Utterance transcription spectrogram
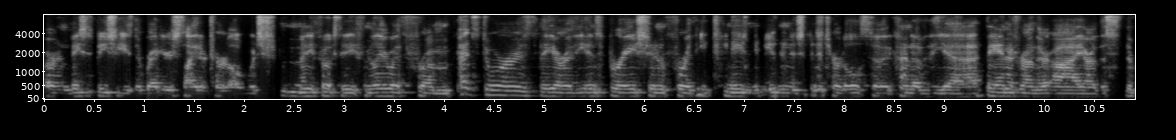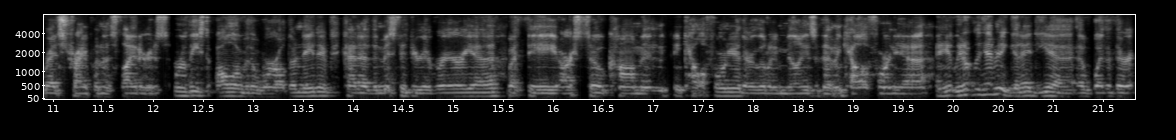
or invasive species, the red-eared slider turtle, which many folks may be familiar with from pet stores. They are the inspiration for the teenage mutant ninja turtles. So kind of the uh, banners around their eye are the, the red stripe on the sliders, released all over the world. They're native to kind of the Mississippi River area, but they are so common in California. There are literally millions of them in California. And we don't really have any good idea of whether they're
